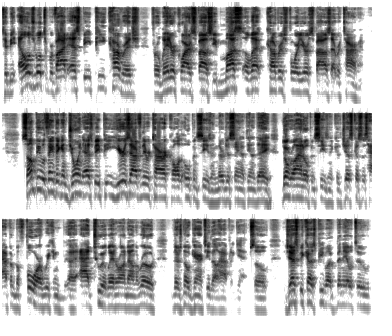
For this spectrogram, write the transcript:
To be eligible to provide SBP coverage for a later acquired spouse, you must elect coverage for your spouse at retirement. Some people think they can join SBP years after they retire, called open season. They're just saying at the end of the day, don't rely on open season because just because this happened before, we can uh, add to it later on down the road. There's no guarantee that'll happen again. So just because people have been able to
